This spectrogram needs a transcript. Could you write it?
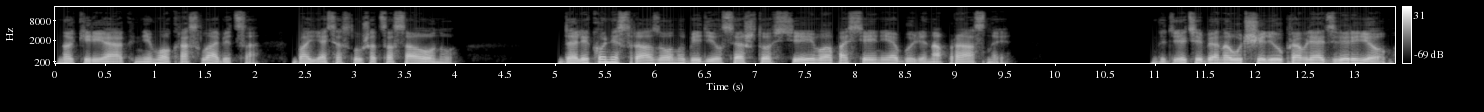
но Кириак не мог расслабиться, боясь ослушаться Саону. Далеко не сразу он убедился, что все его опасения были напрасны. «Где тебя научили управлять зверьем?»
